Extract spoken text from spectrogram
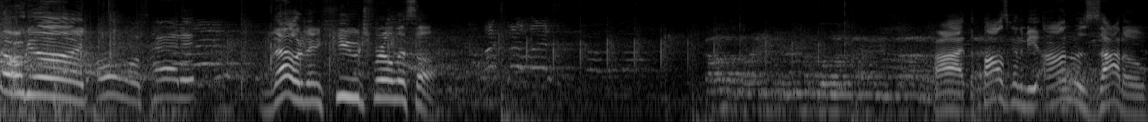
No good. Almost had it. That would have been huge for Alyssa. All right, the foul's going to be on Rosado,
